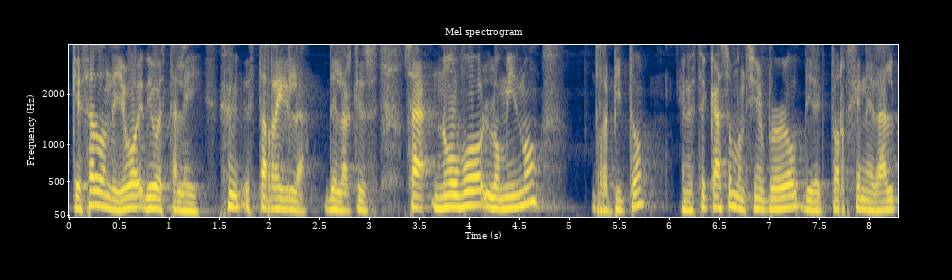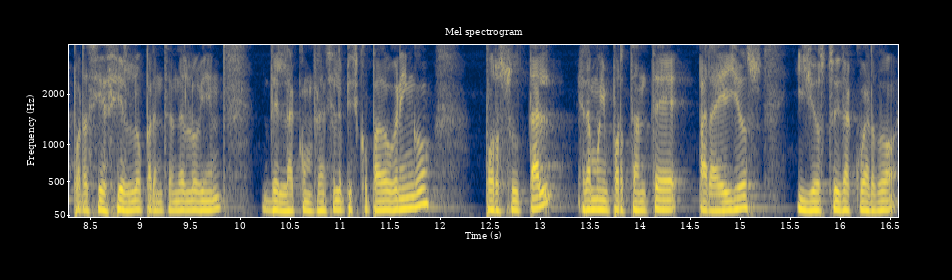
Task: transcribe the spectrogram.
que es a donde yo digo esta ley, esta regla de la arquidiócesis. O sea, no hubo lo mismo, repito, en este caso, Monsignor Burrell, director general, por así decirlo, para entenderlo bien, de la Conferencia del Episcopado Gringo, por su tal, era muy importante para ellos y yo estoy de acuerdo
